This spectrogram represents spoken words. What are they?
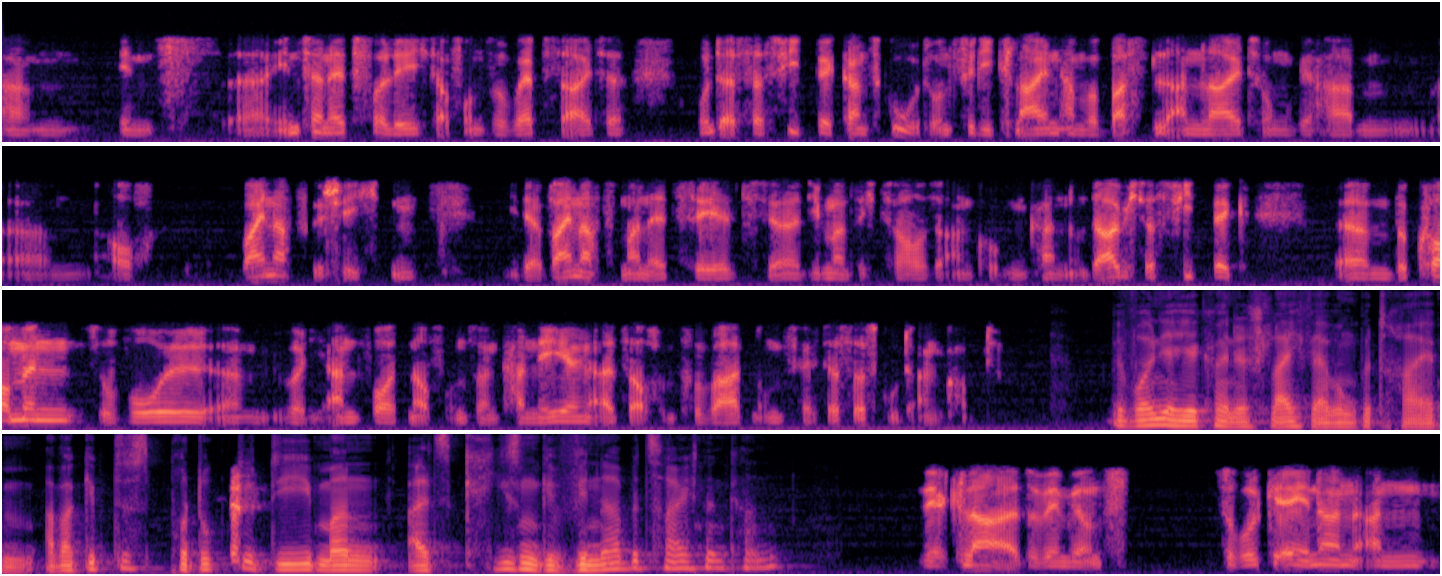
ähm, ins äh, Internet verlegt, auf unsere Webseite und da ist das Feedback ganz gut. Und für die Kleinen haben wir Bastelanleitungen, wir haben ähm, auch Weihnachtsgeschichten, die der Weihnachtsmann erzählt, die man sich zu Hause angucken kann. Und da habe ich das Feedback ähm, bekommen, sowohl ähm, über die Antworten auf unseren Kanälen als auch im privaten Umfeld, dass das gut ankommt. Wir wollen ja hier keine Schleichwerbung betreiben, aber gibt es Produkte, die man als Krisengewinner bezeichnen kann? Ja klar, also wenn wir uns zurückerinnern an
